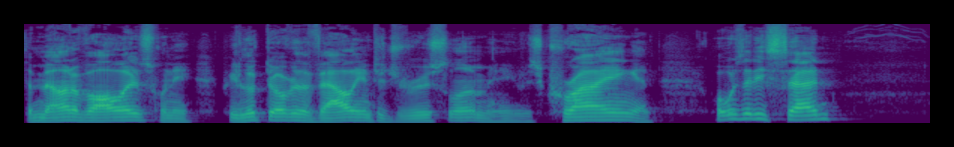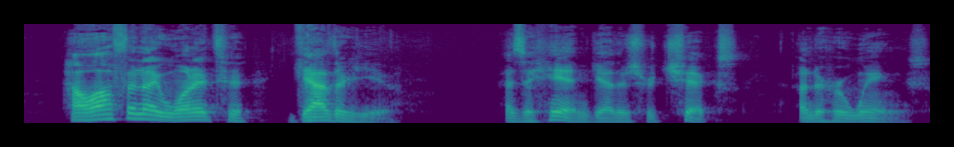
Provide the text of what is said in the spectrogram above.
the Mount of Olives when he, he looked over the valley into Jerusalem and he was crying? And what was it he said? How often I wanted to gather you as a hen gathers her chicks under her wings,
